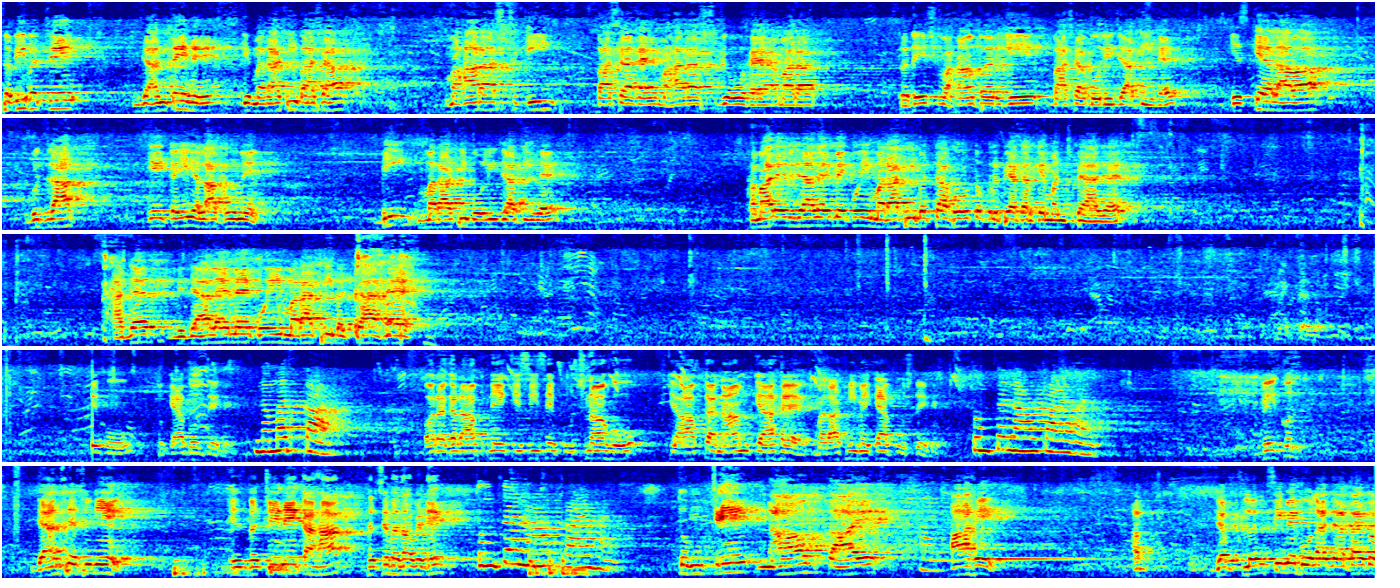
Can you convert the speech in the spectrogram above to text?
सभी बच्चे जानते हैं कि मराठी भाषा महाराष्ट्र की भाषा है। महाराष्ट्र जो है, हमारा प्रदेश, वहाँ पर ये भाषा बोली जाती है। इसके अलावा गुजरात के कई इलाकों में भी मराठी बोली जाती है। हमारे विद्यालय में कोई मराठी बच्चा हो तो कृपया करके मंच पे आ जाए। अगर विद्यालय में कोई मराठी बच्चा है हो तो क्या बोलते हैं? नमस्कार। और अगर आपने किसी से पूछना हो कि आपका नाम क्या है मराठी में क्या पूछते हैं? तुमसे नाम काय है? बिल्कुल। ध्यान से सुनिए। इस बच्ची ने कहा फिर से बताओ बेटे। तुमसे नाव काय है तुमचे नाव काय आहे. आहे? अब जब फ्लुएंसी में बोला जाता है तो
